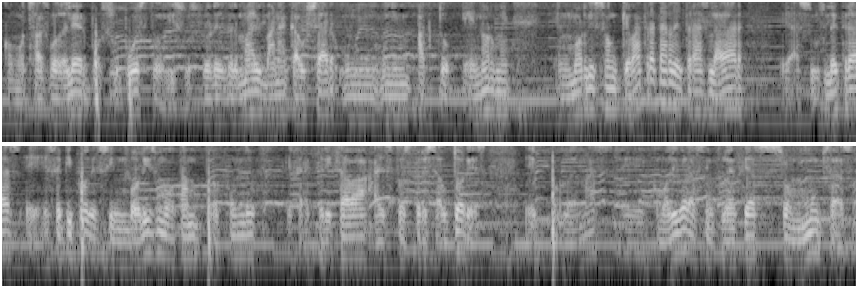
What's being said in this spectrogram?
como Charles Baudelaire, por supuesto, y sus Flores del Mal van a causar un, un impacto enorme en Morrison que va a tratar de trasladar a sus letras eh, ese tipo de simbolismo tan profundo que caracterizaba a estos tres autores. Eh, por lo demás, eh, como digo, las influencias son muchas. Eh,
